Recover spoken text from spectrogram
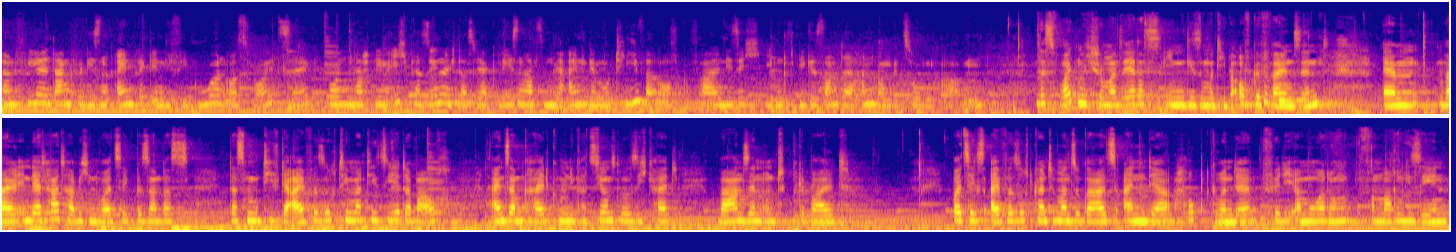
Dann vielen Dank für diesen Einblick in die Figuren aus Wojcek. Und nachdem ich persönlich das Werk gelesen habe, sind mir einige Motive aufgefallen, die sich eben durch die gesamte Handlung gezogen haben. Das freut mich schon mal sehr, dass Ihnen diese Motive aufgefallen sind, ähm, weil in der Tat habe ich in Wojcek besonders das Motiv der Eifersucht thematisiert, aber auch Einsamkeit, Kommunikationslosigkeit, Wahnsinn und Gewalt. Wojceks Eifersucht könnte man sogar als einen der Hauptgründe für die Ermordung von Marie sehen.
